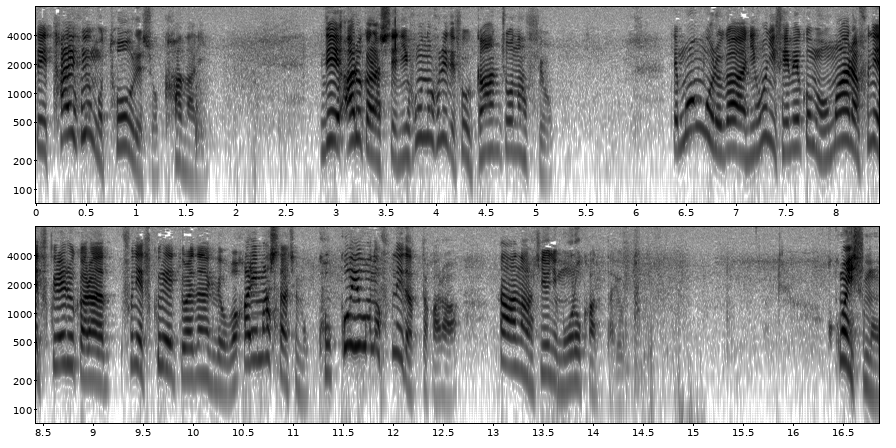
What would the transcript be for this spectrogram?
で台風も通るでしょかなり。であるからして日本の船ってすごい頑丈なんですよ。でモンゴルが日本に攻め込むお前ら船作れるから船作れって言われたんだけど分かりましたっても。ここ用の船だったからああ非常にもろかったよ。とここまで質問。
